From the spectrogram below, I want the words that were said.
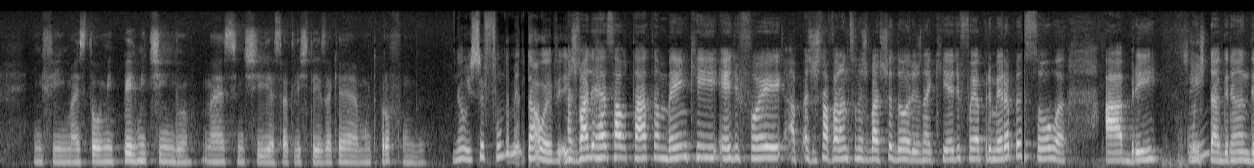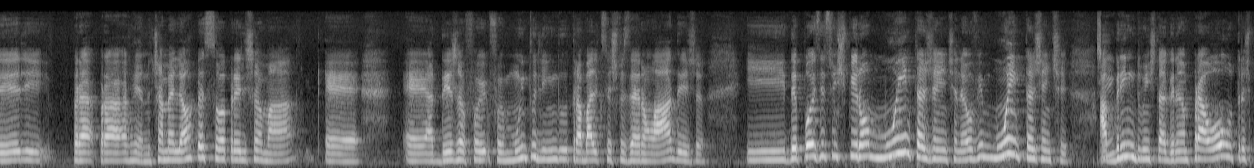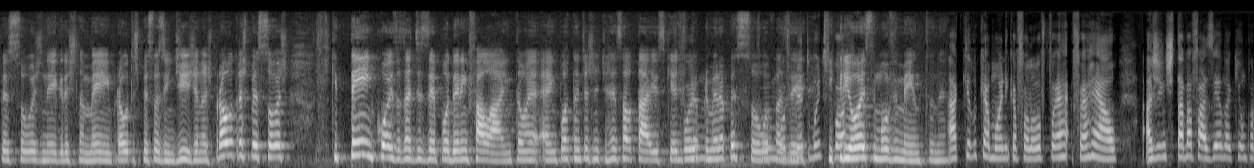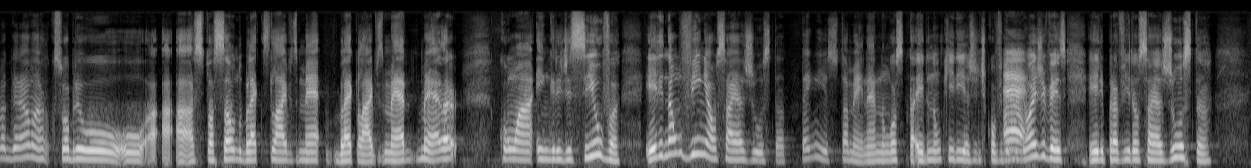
enfim, mas estou me permitindo, né, sentir essa tristeza que é muito profunda. Não, isso é fundamental. É... Mas vale ressaltar também que ele foi, a, gente está falando isso nos bastidores, né? Que ele foi a primeira pessoa a abrir Sim. o Instagram dele para não tinha a melhor pessoa para ele chamar. É, é, a Deja foi, foi muito lindo o trabalho que vocês fizeram lá, Deja. E depois isso inspirou muita gente, né? Eu vi muita gente Sim. abrindo o Instagram para outras pessoas negras também, para outras pessoas indígenas, para outras pessoas que têm coisas a dizer, poderem falar. Então é, é importante a gente ressaltar isso, que ele foi, foi a primeira pessoa a fazer, que forte. criou esse movimento, né? Aquilo que a Mônica falou foi a, foi a real. A gente estava fazendo aqui um programa sobre o, o a, a, situação do Black Lives, Black Lives Matter com a Ingrid Silva, ele não vinha ao Saia Justa. Tem isso também, né? Não gosta, ele não queria, a gente convidou é. milhões de vezes ele para vir ao Saia Justa.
